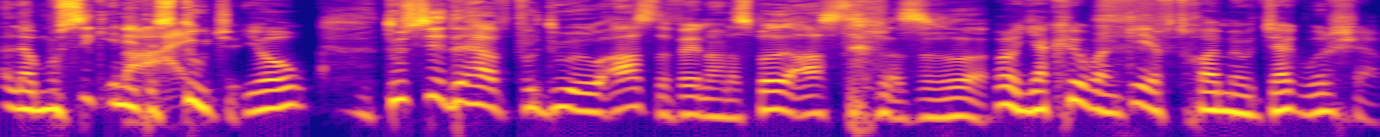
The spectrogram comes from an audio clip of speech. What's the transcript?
at lave musik ind i det studie. Jo. Du siger det her, fordi du er jo Arsenal-fan, og han har spillet Arsenal og så videre. Bro, jeg køber en GF-trøje med Jack Wilshere.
